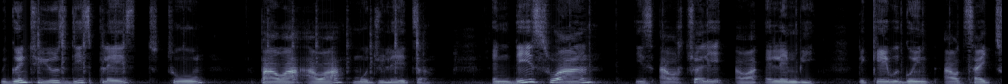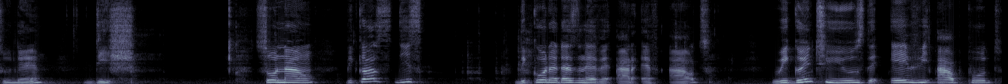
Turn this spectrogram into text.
We're going to use this place to power our modulator. And this one is actually our LNB, the cable going outside to the dish. So now, because this decoder doesn't have an RF out, we're going to use the AV output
